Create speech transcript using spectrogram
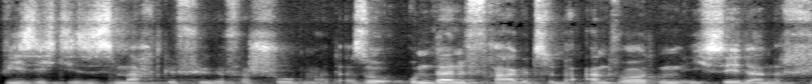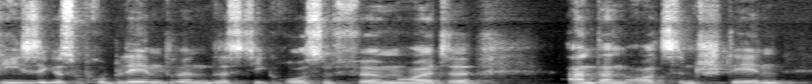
wie sich dieses Machtgefüge verschoben hat. Also um deine Frage zu beantworten, ich sehe da ein riesiges Problem drin, dass die großen Firmen heute andernorts entstehen.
